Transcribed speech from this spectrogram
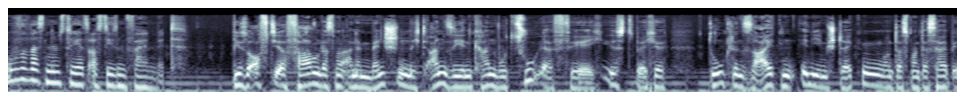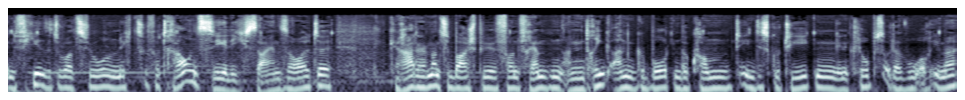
Uwe, was nimmst du jetzt aus diesem Fall mit? Wie so oft die Erfahrung, dass man einem Menschen nicht ansehen kann, wozu er fähig ist, welche dunklen Seiten in ihm stecken und dass man deshalb in vielen Situationen nicht zu vertrauensselig sein sollte. Gerade wenn man zum Beispiel von Fremden einen Drink angeboten bekommt, in Diskotheken, in Clubs oder wo auch immer.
